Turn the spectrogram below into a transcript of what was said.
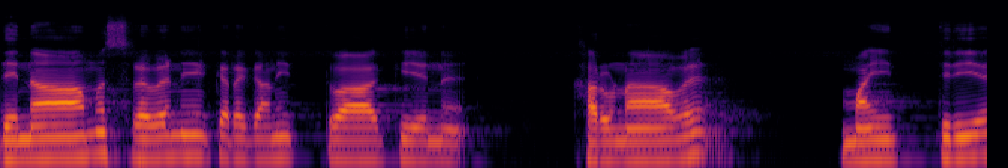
දෙනාම ශ්‍රවණය කර ගනිත්වා කියන කරුණාව මෛත්‍රිය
